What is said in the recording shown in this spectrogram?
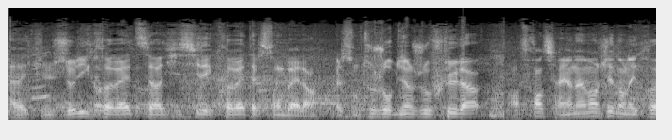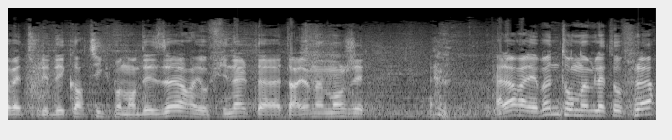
Avec une jolie crevette, c'est vrai qu'ici les crevettes elles sont belles, hein. elles sont toujours bien joufflues là. En France, il a rien à manger dans les crevettes, tu les décortiques pendant des heures et au final t'as t'as rien à manger. Alors elle est bonne ton omelette aux fleurs?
